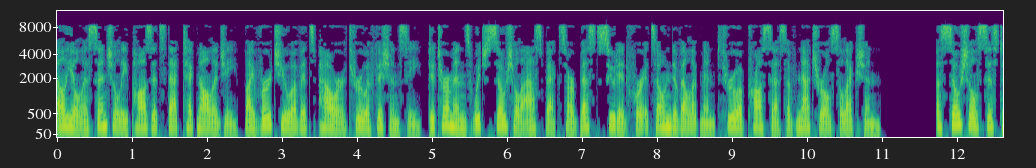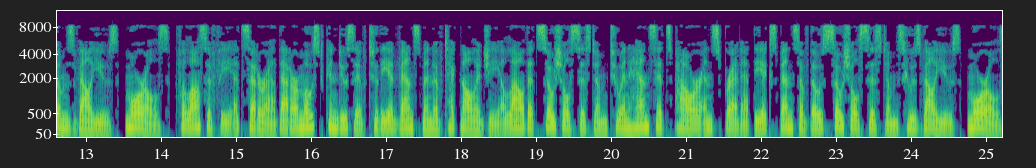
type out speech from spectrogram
Ellul essentially posits that technology, by virtue of its power through efficiency, determines which social aspects are best suited for its own development through a process of natural selection. A social system's values, morals, philosophy etc. that are most conducive to the advancement of technology allow that social system to enhance its power and spread at the expense of those social systems whose values, morals,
